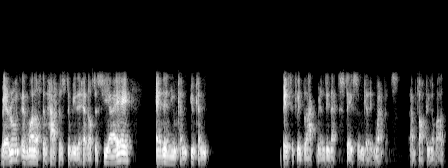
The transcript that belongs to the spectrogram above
Beirut, and one of them happens to be the head of the CIA, and then you can you can basically blackmail the United States in getting weapons. I'm talking about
